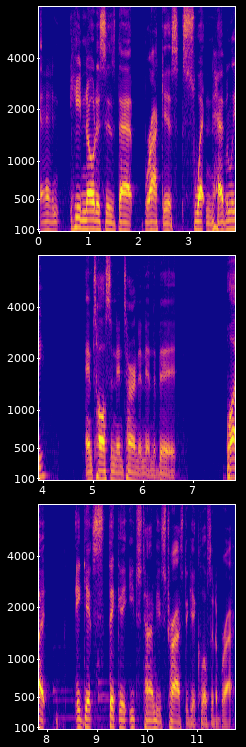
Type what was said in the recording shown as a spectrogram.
And he notices that Brock is sweating heavily and tossing and turning in the bed. But it gets thicker each time he tries to get closer to Brock.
